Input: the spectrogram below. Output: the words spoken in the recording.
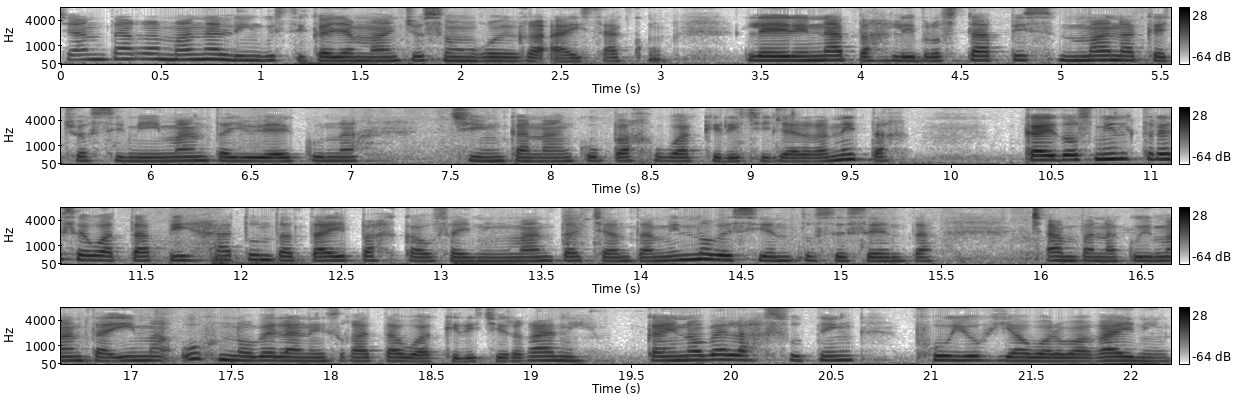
Chantaqa mana lingüísticallamanchu sonquyqa aysakun. Leerinapaq librostapis mana quechua simiymanta yuyaykuna chinkanankupaq wakirichillarqanitaq. Kay 2013 watapi hatun tataypaq kawsayninmanta chanta 1960 ch'ampanakuymanta ima uj novela nisqata wakirichirqani. Kay novela sutin phuyuq yawar waqaynin.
